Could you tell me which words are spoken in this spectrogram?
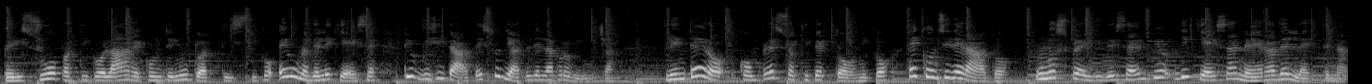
per il suo particolare contenuto artistico, è una delle chiese più visitate e studiate della provincia. L'intero complesso architettonico è considerato uno splendido esempio di chiesa nera dell'Etna,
